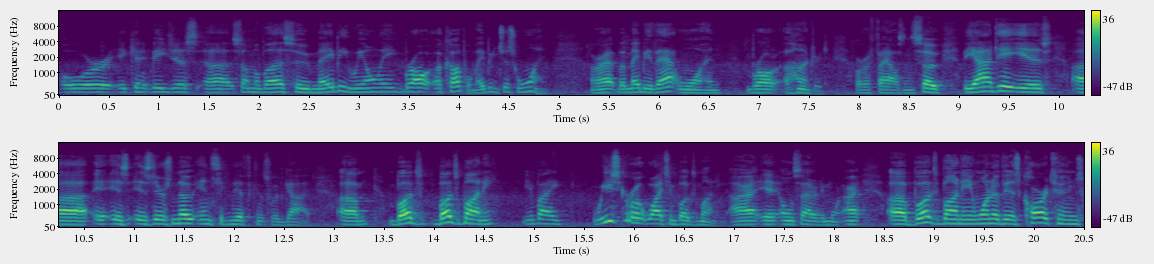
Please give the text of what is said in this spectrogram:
Or it, can it be just uh, some of us who maybe we only brought a couple, maybe just one? All right, but maybe that one brought a hundred or a thousand. So the idea is, uh, is, is there's no insignificance with God. Um, Bugs, Bugs Bunny, anybody we used to grow up watching Bugs Bunny, all right, on Saturday morning. All right, uh, Bugs Bunny in one of his cartoons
